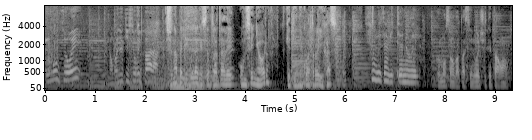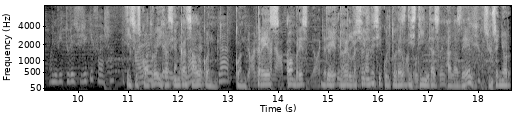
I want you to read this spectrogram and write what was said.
Tout le monde sourit. J'en vois deux qui sourient pas là. Es una película que se trata de un señor que tiene cuatro hijas. Si on les invitait à Noël, Y sus cuatro hijas se han casado con, con tres hombres de religiones y culturas distintas a las de él. Es un señor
